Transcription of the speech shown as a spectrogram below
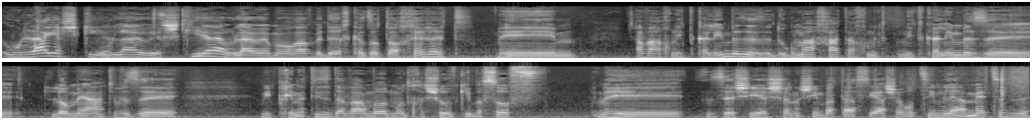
אולי ישקיע. אולי הוא ישקיע, אולי הוא יהיה מעורב בדרך כזאת או אחרת. אה, אבל אנחנו נתקלים בזה, זו דוגמה אחת, אנחנו נת- נתקלים בזה לא מעט, וזה, מבחינתי זה דבר מאוד מאוד חשוב, כי בסוף אה, זה שיש אנשים בתעשייה שרוצים לאמץ את זה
